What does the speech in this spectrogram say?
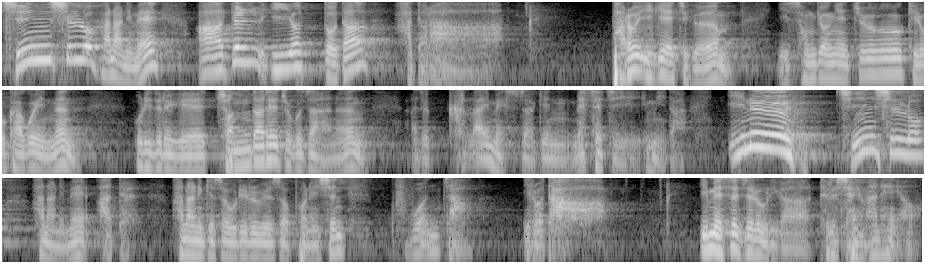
진실로 하나님의 아들이었도다 하더라. 바로 이게 지금 이 성경에 쭉 기록하고 있는 우리들에게 전달해 주고자 하는 아주 클라이맥스적인 메시지입니다. 이는 진실로 하나님의 아들, 하나님께서 우리를 위해서 보내신 구원자이로다. 이 메시지를 우리가 들으셔야만 해요.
